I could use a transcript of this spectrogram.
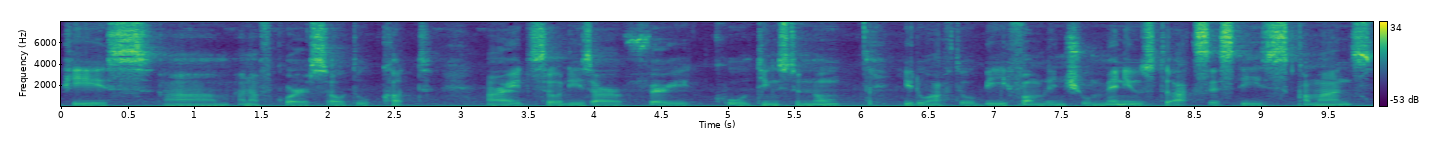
paste um, and of course how to cut. Alright, so these are very cool things to know. You don't have to be fumbling through menus to access these commands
